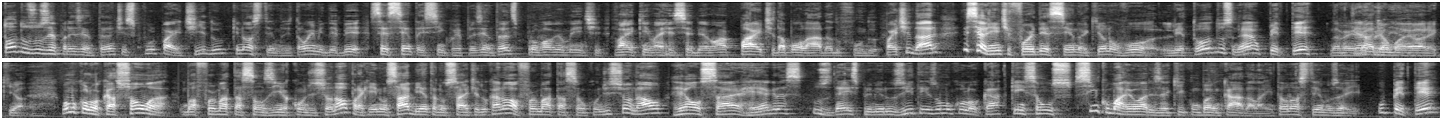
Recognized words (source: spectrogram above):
Todos os representantes por partido que nós temos. Então, o MDB, 65 representantes, provavelmente vai quem vai receber a maior parte da bolada do fundo partidário. E se a gente for descendo aqui, eu não vou ler todos, né? O PT, na verdade, é o maior aqui, ó. Vamos colocar só uma, uma formataçãozinha condicional, para quem não sabe, entra no site do canal, ó, formatação condicional, realçar regras, os 10 primeiros itens, vamos colocar quem são os cinco maiores aqui com bancada lá. Então nós temos aí o PT,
